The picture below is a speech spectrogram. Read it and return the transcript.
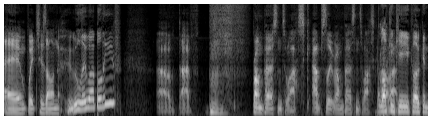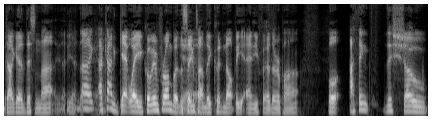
um, which is on hulu i believe Oh, I've wrong person to ask. Absolute wrong person to ask. Lock and that. key, cloak and dagger, this and that. Yeah, I, I kind of get where you're coming from, but at the same time, they could not be any further apart. But I think this show,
